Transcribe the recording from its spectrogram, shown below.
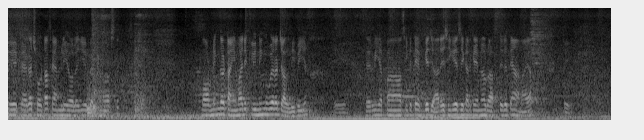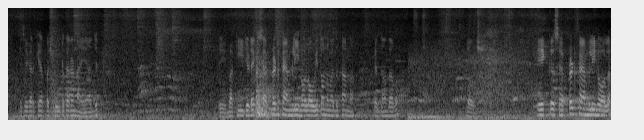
ਇਹ ਇੱਕ ਹੈਗਾ ਛੋਟਾ ਫੈਮਿਲੀ ਹਾਲ ਹੈ ਜੀ, ਇਹ ਬੈਠਣ ਵਾਸਤੇ। ਮਾਰਨਿੰਗ ਦਾ ਟਾਈਮ ਆ, ਜੇ ਕਲੀਨਿੰਗ ਵਗੈਰਾ ਚੱਲਦੀ ਪਈ ਆ। ਤੇ ਫਿਰ ਵੀ ਆਪਾਂ ਅਸੀਂ ਕਿਤੇ ਅੱਗੇ ਜਾ ਰਹੇ ਸੀਗੇ, ਇਸੇ ਕਰਕੇ ਮੈਨੂੰ ਰਸਤੇ 'ਤੇ ਧਿਆਨ ਆਇਆ। ਇਸੇ ਕਰਕੇ ਆਪਾਂ ਸ਼ੂਟ ਕਰਨ ਆਏ ਆ ਅੱਜ। ਤੇ ਬਾਕੀ ਜਿਹੜਾ ਇੱਕ ਸੈਪਰੇਟ ਫੈਮਿਲੀ ਹਾਲ ਉਹ ਵੀ ਤੁਹਾਨੂੰ ਮੈਂ ਦਿਖਾਣਾ ਕਿੱਦਾਂ ਦਾ ਵਾ। ਲਓ ਜੀ। ਇਹ ਇੱਕ ਸੈਪਰੇਟ ਫੈਮਿਲੀ ਹਾਲ ਆ।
